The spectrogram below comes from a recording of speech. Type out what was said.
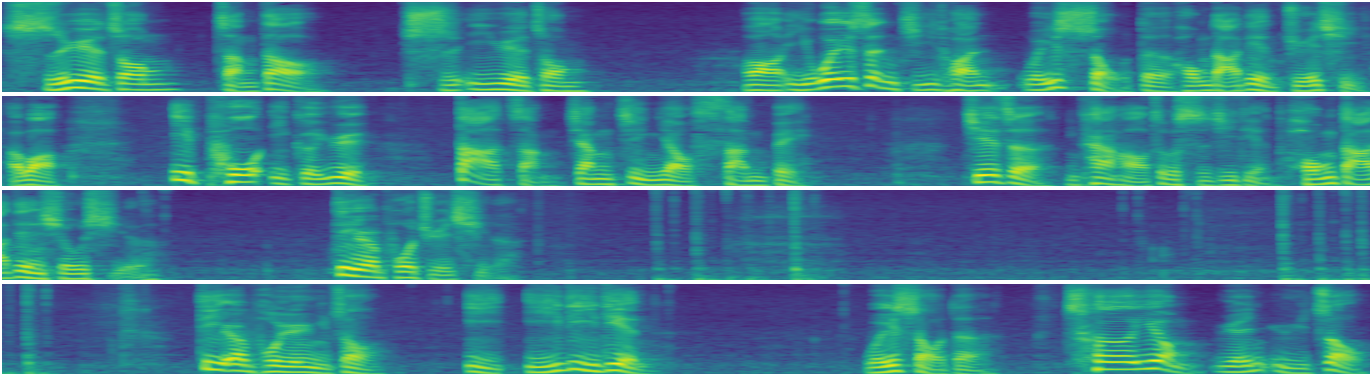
十月中涨到十一月中，好不好？以威盛集团为首的宏达电崛起，好不好？一波一个月大涨将近要三倍。接着，你看好这个时机点，宏达电休息了，第二波崛起了。第二波元宇宙以宜利电为首的车用元宇宙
